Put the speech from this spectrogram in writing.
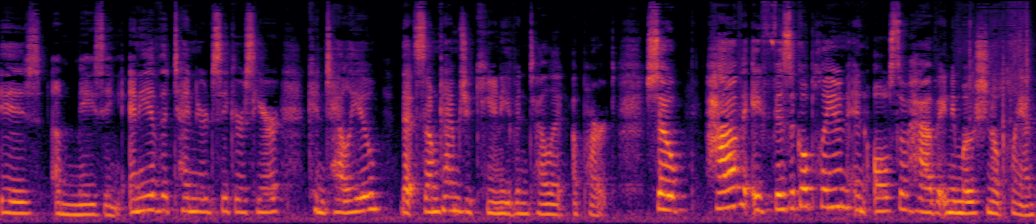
is amazing. Any of the tenured seekers here can tell you that sometimes you can't even tell it apart. So have a physical plan and also have an emotional plan.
